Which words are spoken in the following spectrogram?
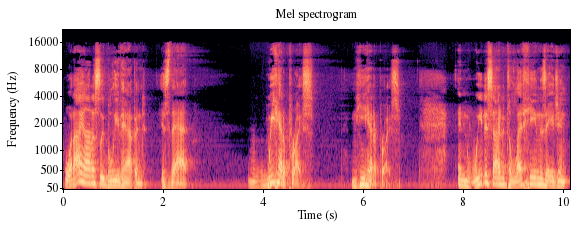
What I honestly believe happened is that we had a price and he had a price. And we decided to let he and his agent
